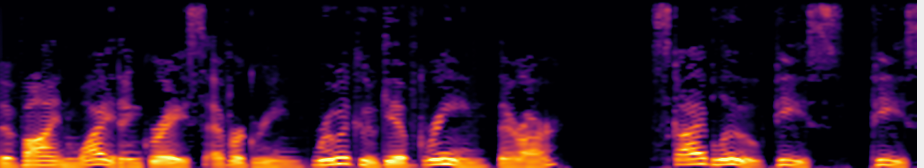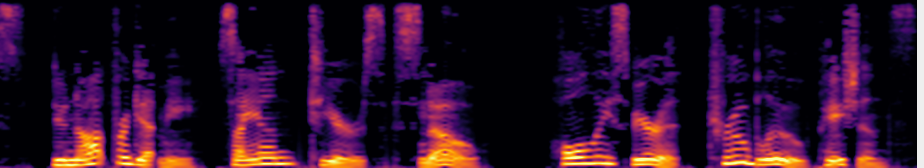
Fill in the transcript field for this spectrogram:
divine white and grace evergreen, Ruiku give green, there are Sky blue, peace, peace. Do not forget me. Cyan, tears, snow. Holy Spirit, true blue, patience.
